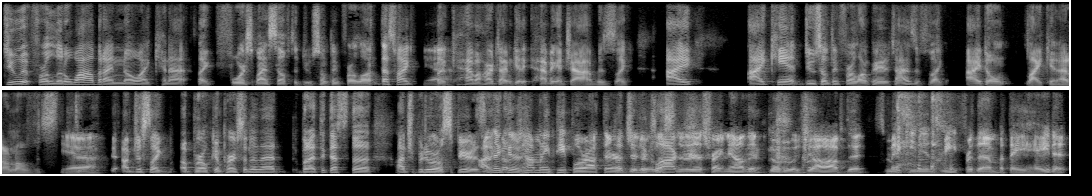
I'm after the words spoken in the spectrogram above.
do it for a little while, but I know I cannot like force myself to do something for a long. That's why I Yeah. like have a hard time getting having a job. Is like I I can't do something for a long period of times if like I don't like it. I don't know if it's Yeah. I'm just like a broken person in that. But I think that's the entrepreneurial spirit. I think there's how many people are out there that are listening to this right now that Yeah. go to a job that's making ends meet for them, but they hate it.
